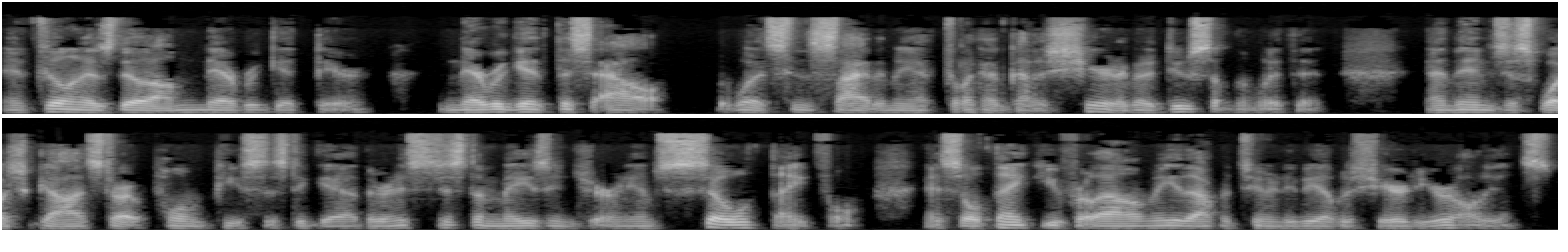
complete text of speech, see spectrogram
and feeling as though I'll never get there, never get this out. What's inside of me, I feel like I've got to share it. I've got to do something with it. And then just watch God start pulling pieces together. And it's just an amazing journey. I'm so thankful. And so thank you for allowing me the opportunity to be able to share to your audience.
